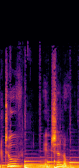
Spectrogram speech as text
And Shalom.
